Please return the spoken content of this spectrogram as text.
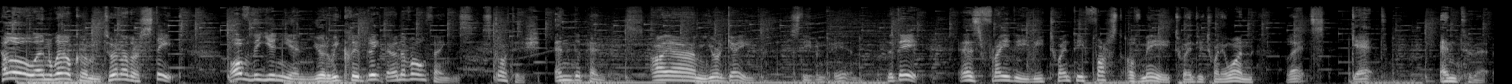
Hello and welcome to another State of the Union, your weekly breakdown of all things Scottish independence. I am your guide, Stephen Paton. The date is Friday, the 21st of May 2021. Let's get into it.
